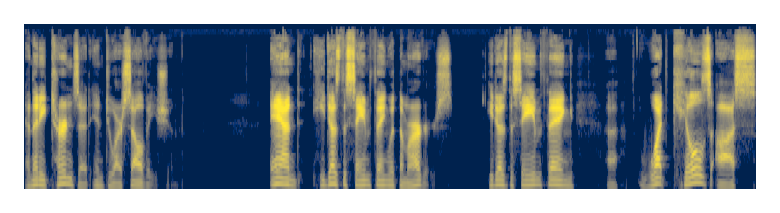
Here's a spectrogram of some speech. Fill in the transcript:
and then He turns it into our salvation. And He does the same thing with the martyrs. He does the same thing. Uh, what kills us,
